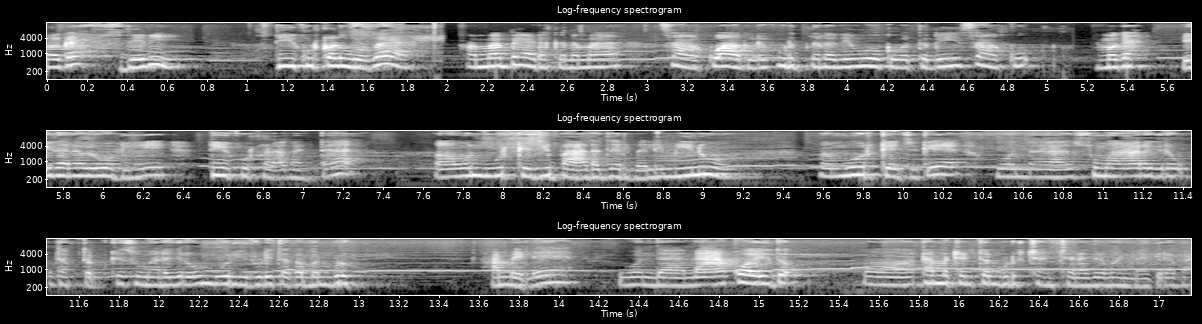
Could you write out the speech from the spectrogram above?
ಮಗ, ದೇವಿ ಟೀ ಕುಡ್ಕೊಂಡು ಹೋಗ ಅಮ್ಮ ಬೇಡ ಕಣಮ್ಮ. ಸಾಕು, ಆಗಲೇ ಕುಡ್ತಾರ. ನೀವು ಹೋಗುವತ್ತದೇ ಸಾಕು. ಮಗ, ಈಗ ನಾವು ಹೋಗಿ ಟೀ ಕುಡ್ಕೊಳ್ಳೋಗಂಟ ಒಂದು ಮೂರು ಕೆ ಜಿ ಬಾಡದಿರ್ಬಲ್ಲಿ ಮೀನು? ಮೂರು ಕೆ ಜಿಗೆ ಒಂದು ಸುಮಾರಾಗಿರೋ ದಪ್ಪ ತಪ್ಪಿಗೆ ಸುಮಾರಾಗಿರೋ ಮೂರು ಈರುಳ್ಳಿ ತಗೊಬಂದ್ಬಿಡು ಆಮೇಲೆ ಒಂದು ನಾಲ್ಕು, ಐದು ಟೊಮೆಟೊ ತಂದ್ಬಿಡು. ಚೆನ್ನ ಚೆನ್ನಾಗಿರೋ ಬಣ್ಣಾಗಿರವ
